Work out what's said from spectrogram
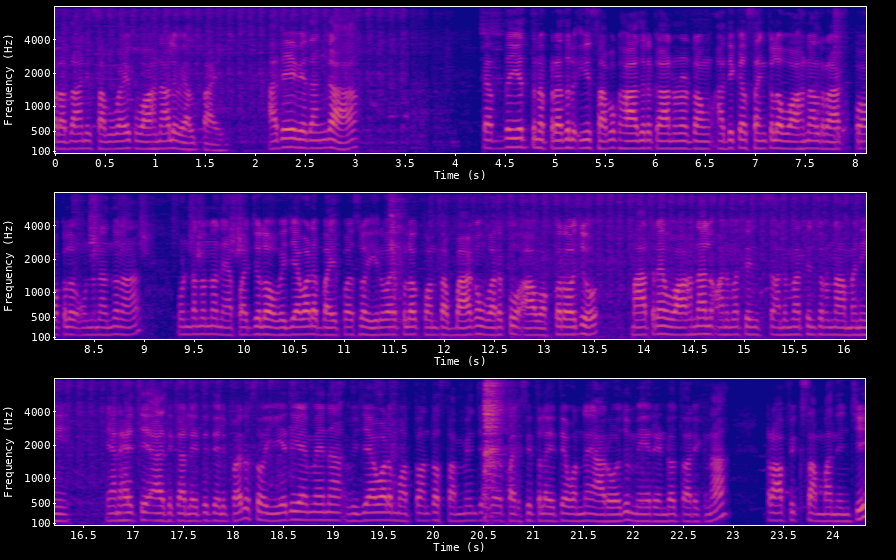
ప్రధాని సభ వైపు వాహనాలు వెళ్తాయి. అదేవిధంగా పెద్ద ఎత్తున ప్రజలు ఈ సభకు హాజరు కానుండటం అధిక సంఖ్యలో వాహనాలు రాకపోకలు ఉన్నందున ఉండనున్న నేపథ్యంలో విజయవాడ బైపాస్లో ఇరువైపులో కొంత భాగం వరకు ఆ ఒక్కరోజు మాత్రమే వాహనాలు అనుమతించ అనుమతించనున్నామని ఎన్హెచ్ఏ అధికారులు అయితే తెలిపారు. సో ఏది ఏమైనా విజయవాడ మొత్తం అంతా స్తంభించిపోయే పరిస్థితులు అయితే ఉన్నాయి ఆ రోజు మే రెండో తారీఖున. ట్రాఫిక్ సంబంధించి.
